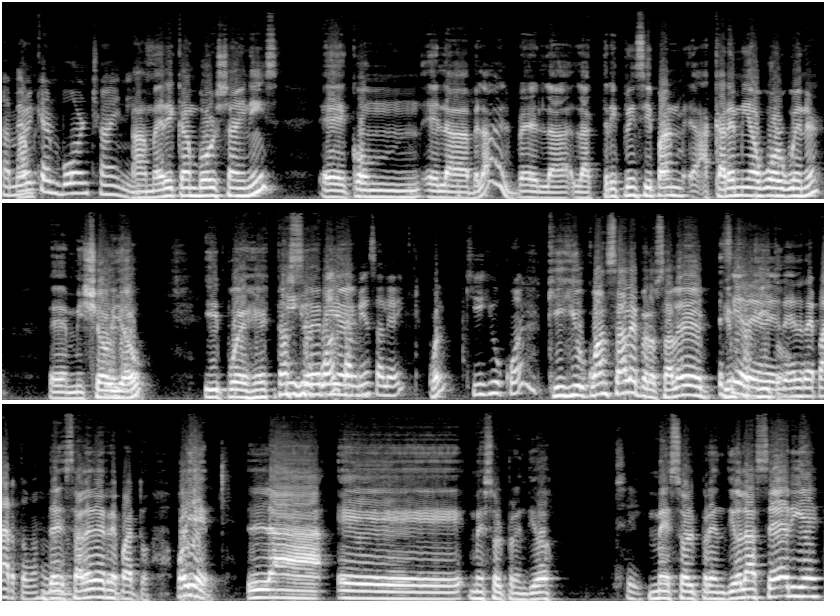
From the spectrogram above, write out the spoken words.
American Born Chinese. Am- American Born Chinese, eh, con eh, la, ¿verdad? El- la, la actriz principal, Academy Award winner, eh, Michelle Yeoh. Y pues esta Ki Hugh Kwan serie... también sale ahí. ¿Cuál? Ki Hugh Kwan. Ki Hugh Kwan sale, pero sale Sí, bien de, poquito. de reparto más o De- menos. sale de reparto. Oye, la eh, me sorprendió. Sí. Me sorprendió la serie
